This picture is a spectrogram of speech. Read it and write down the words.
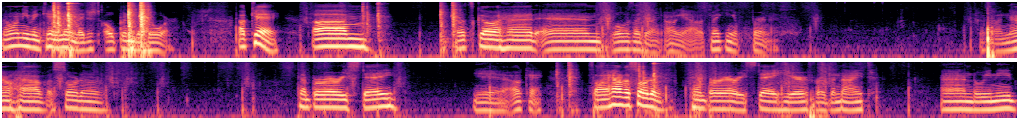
No one even came in. They just opened the door. Okay. Um, let's go ahead and what was I doing? Oh yeah, I was making a furnace. Okay, so I now have a sort of temporary stay. Yeah, okay. So I have a sort of temporary stay here for the night. And we need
